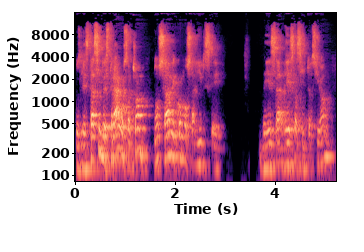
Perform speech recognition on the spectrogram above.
pues le está haciendo estragos a Trump. No sabe cómo salirse de esa, de esa situación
